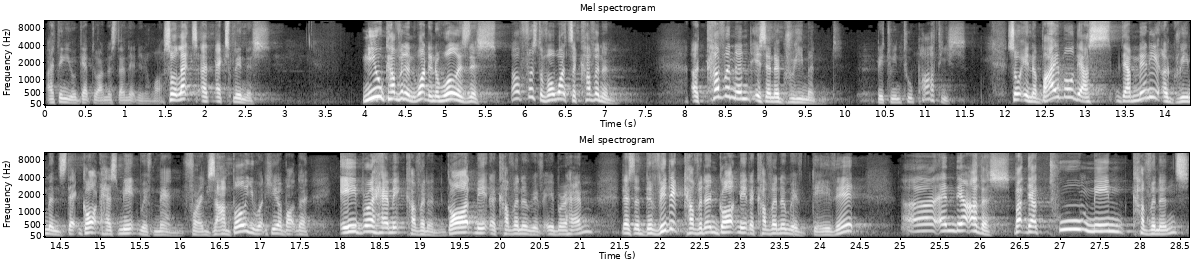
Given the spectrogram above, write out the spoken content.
I think you'll get to understand it in a while. So let's uh, explain this. New covenant, what in the world is this? Well, first of all, what's a covenant? A covenant is an agreement between two parties. So in the Bible, there are, there are many agreements that God has made with men. For example, you would hear about the Abrahamic covenant. God made a covenant with Abraham. There's a Davidic covenant. God made a covenant with David. Uh, and there are others. But there are two main covenants.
